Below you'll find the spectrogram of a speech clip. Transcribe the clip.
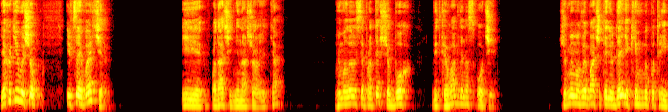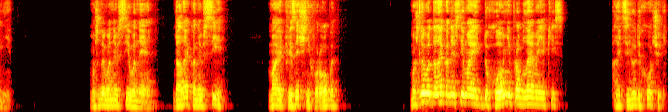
Я хотів би, щоб і в цей вечір, і в подальші дні нашого життя ми молилися про те, щоб Бог відкривав для нас очі, щоб ми могли бачити людей, яким ми потрібні. Можливо, не всі вони, далеко не всі, мають фізичні хвороби. Можливо, далеко не всі мають духовні проблеми якісь. Але ці люди хочуть,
